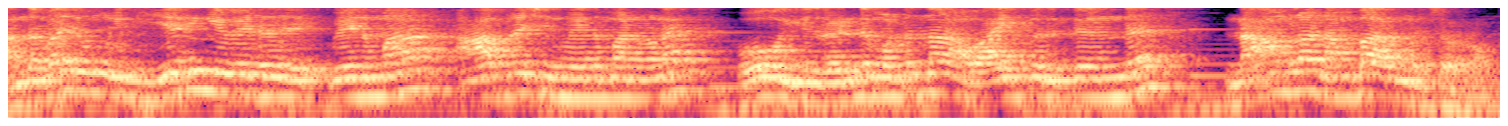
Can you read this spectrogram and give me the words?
அந்த மாதிரி உங்களுக்கு இயரிங்க வேடு வேணுமா? ஆப்ரேஷன் வேணுமான்னு ஓ இது ரெண்டு மட்டும்தான் வாய்ப்பு இருக்குன்னு நாமளா நம்ப ஆரம்பிச்சிடுறோம்.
